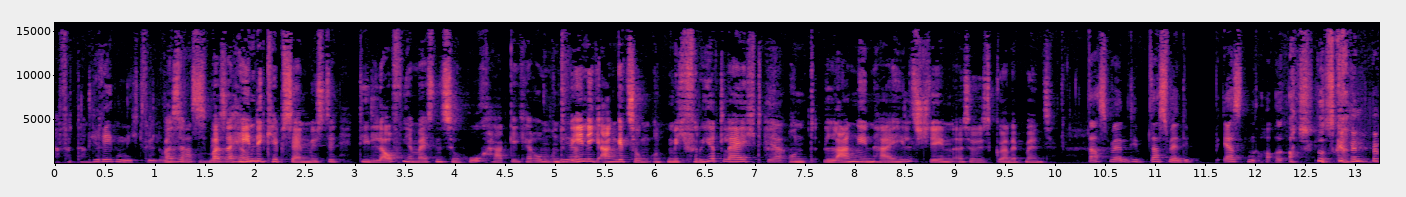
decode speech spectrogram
Ah, verdammt. Die reden nicht viel. Und Was, das ein, was wäre, ein ich, Handicap sein müsste, die laufen ja meistens so hochhackig herum und Ja. wenig angezogen und mich friert leicht Ja. und lang in High Heels stehen, also ist gar nicht meins. Das wären die, das wären die ersten Au- Ausschlussgründe.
